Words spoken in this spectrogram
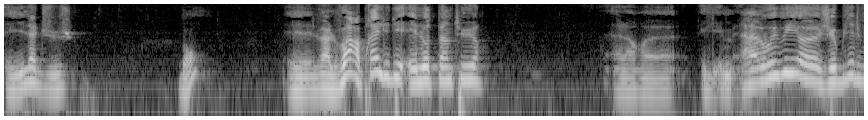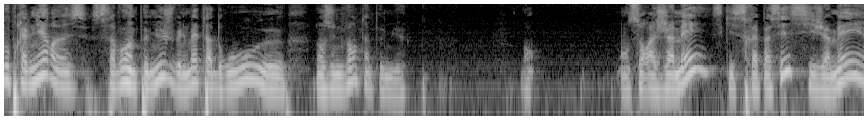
Et il la juge. Bon. Et elle va le voir après, elle lui dit Et l'autre peinture? Alors, euh, il dit Ah oui, oui, j'ai oublié de vous prévenir, ça vaut un peu mieux, je vais le mettre à Drouot dans une vente un peu mieux. Bon. On ne saura jamais ce qui serait passé si jamais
